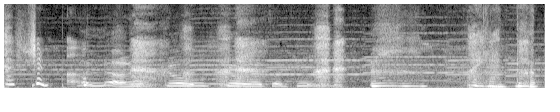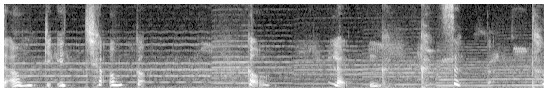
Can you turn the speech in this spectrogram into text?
दर्शन पाऊँ। क्यों क्यों ऐसा क्यों? भला देवताओं की इच्छाओं का कौन उल्लंघन कर सकता था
